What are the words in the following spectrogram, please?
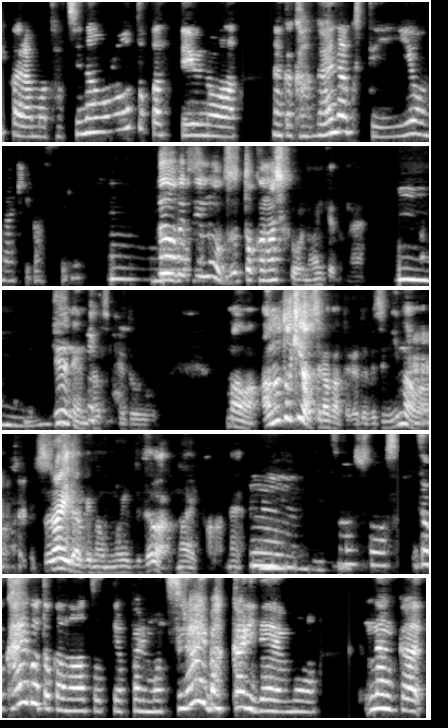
いからもう立ち直ろうとかっていうのはなんか考えなくていいような気がする。うん。それは別にもうずっと悲しくはないけどね。うん。10年経つけど、まあ、あの時は辛かったけど、別に今は辛いだけの思い出ではないからね。うん。そうそうそう。そう、介護とかの後ってやっぱりもう辛いばっかりで、もう、なんか、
